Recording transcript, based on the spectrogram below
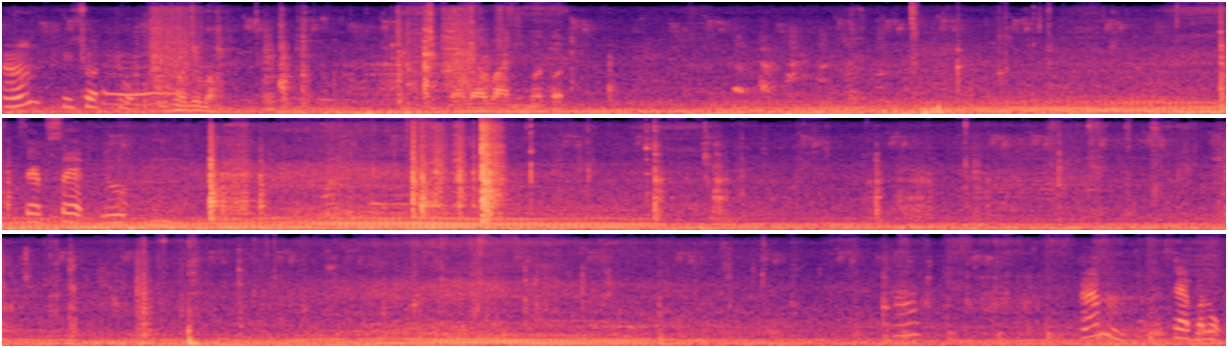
เอ้าสิสดอยู่พี่ช่วยดีบอกแล้วแล้ววันนี้มาตด แซ่บแซ่อยู่อ้ำแซ่บบ่ลุก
